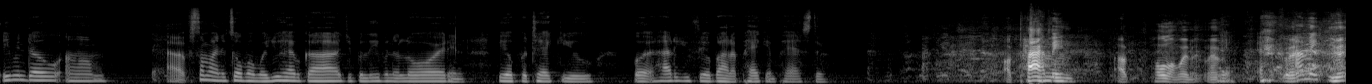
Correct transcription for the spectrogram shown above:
Even though um, uh, somebody told me, well, you have God, you believe in the Lord, and He'll protect you. But how do you feel about a packing pastor? A packing. uh, hold on, wait a minute. Wait a minute. Wait. I mean,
